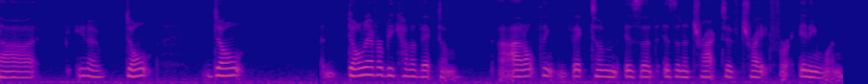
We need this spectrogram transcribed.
uh, you know, don't don't don't ever become a victim. I don't think victim is a is an attractive trait for anyone,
